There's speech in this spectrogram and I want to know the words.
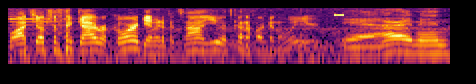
watch out for that guy recording. I mean, if it's not you, it's kind of fucking weird. Yeah, all right, man.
